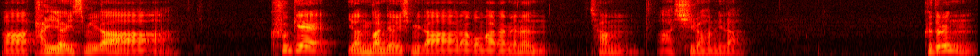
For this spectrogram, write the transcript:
아, 달려 있습니다. 크게 연관되어 있습니다 라고 말하면은 참 아, 싫어합니다. 그들은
